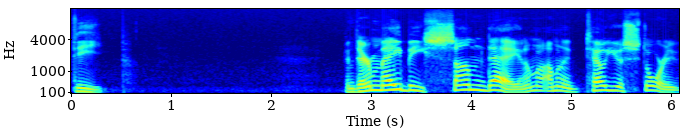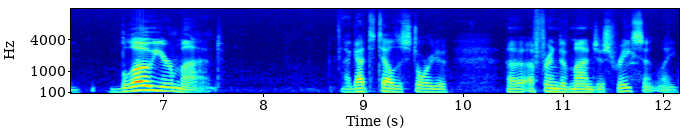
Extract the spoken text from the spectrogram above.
Deep. And there may be someday, and I'm, I'm going to tell you a story, blow your mind. I got to tell the story to a, a friend of mine just recently.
